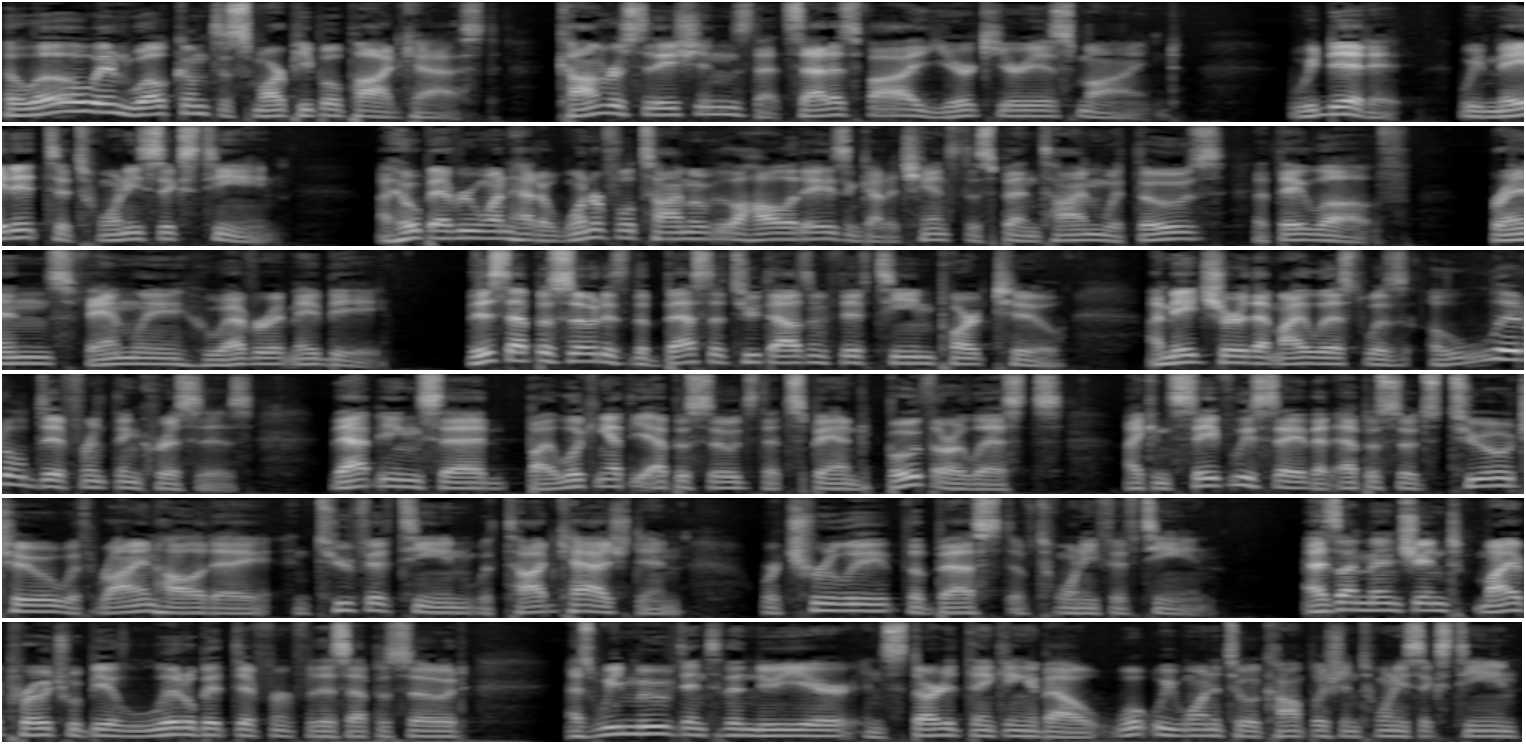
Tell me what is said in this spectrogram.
Hello and welcome to Smart People Podcast, conversations that satisfy your curious mind. We did it. We made it to 2016. I hope everyone had a wonderful time over the holidays and got a chance to spend time with those that they love friends, family, whoever it may be. This episode is the best of 2015 part 2. I made sure that my list was a little different than Chris's. That being said, by looking at the episodes that spanned both our lists, I can safely say that episodes 202 with Ryan Holiday and 215 with Todd Kashdan were truly the best of 2015. As I mentioned, my approach would be a little bit different for this episode. As we moved into the new year and started thinking about what we wanted to accomplish in 2016,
